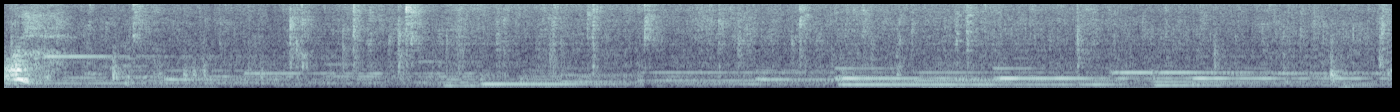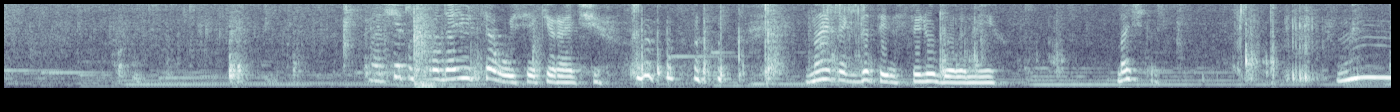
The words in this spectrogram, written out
Ой. А ще тут продаються ось які речі. Знаєте, як в дитинстві любили ми їх. Бачите? М.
